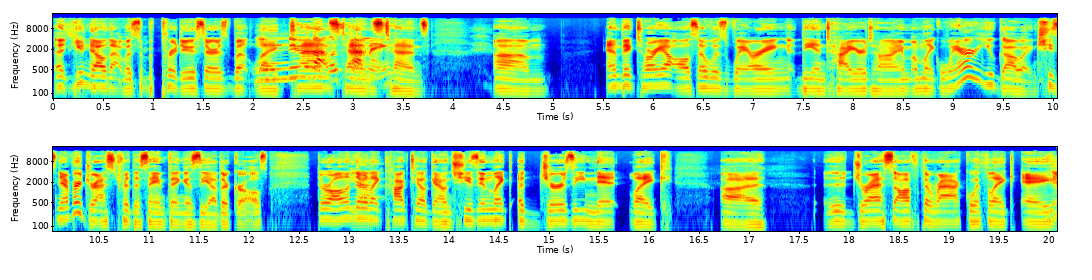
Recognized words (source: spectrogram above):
Uh, you know that was the producers, but like knew tens, that was tens, coming. tens. Um, and Victoria also was wearing the entire time. I'm like, where are you going? She's never dressed for the same thing as the other girls. They're all in their like cocktail gowns. She's in like a jersey knit like uh uh, dress off the rack with like a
